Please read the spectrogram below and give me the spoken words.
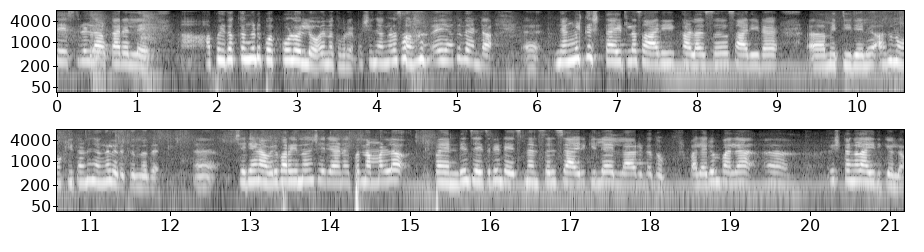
ടേസ്റ്റിലുള്ള ആൾക്കാരല്ലേ? അപ്പോൾ ഇതൊക്കെ അങ്ങോട്ട് പൊയ്ക്കോളുമല്ലോ? എന്നൊക്കെ പറയും. പക്ഷെ ഞങ്ങൾ ഏയ് അത് വേണ്ട. ഞങ്ങൾക്ക് ഇഷ്ടമായിട്ടുള്ള സാരി കളേഴ്സ് സാരിയുടെ മെറ്റീരിയൽ അത് നോക്കിയിട്ടാണ് ഞങ്ങൾ എടുക്കുന്നത്. ശരിയാണ്. അവർ പറയുന്നതും ശരിയാണ്. ഇപ്പം നമ്മളെ ഇപ്പം എന്റെയും ചേച്ചിയുടെയും ടേസ്റ്റിനനുസരിച്ചായിരിക്കില്ല എല്ലാവരുടേതും. പലരും പല ഇഷ്ടങ്ങളായിരിക്കുമല്ലോ.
